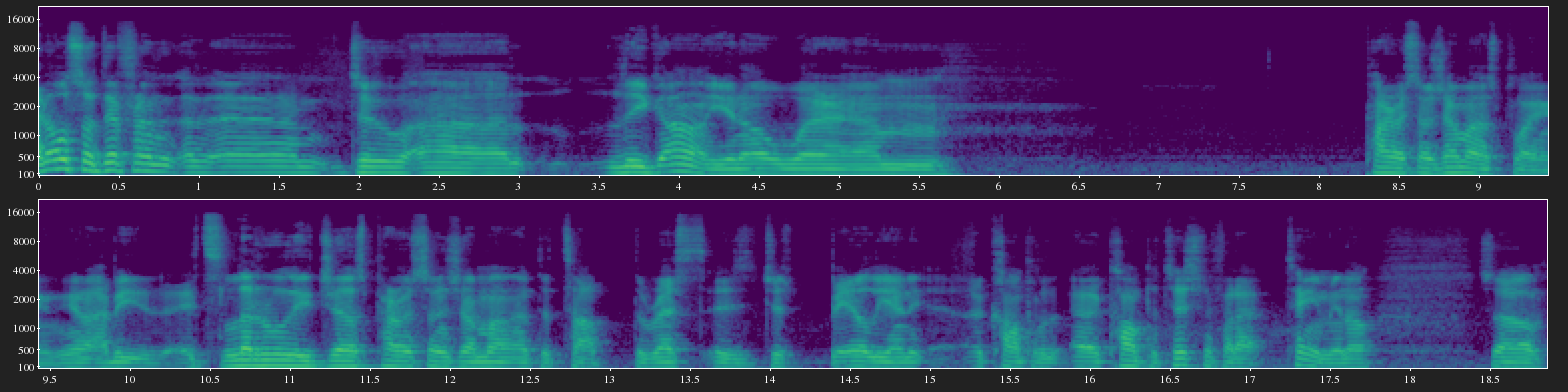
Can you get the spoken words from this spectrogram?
and also different uh, um, to uh, Ligue 1, you know, where um, Paris Saint Germain is playing. You know, I mean, it's literally just Paris Saint Germain at the top. The rest is just barely any a, comp- a competition for that team. You know, so.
